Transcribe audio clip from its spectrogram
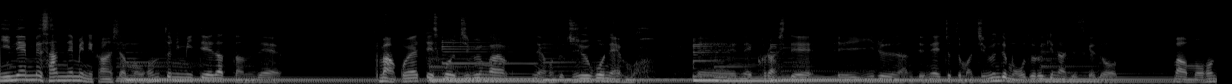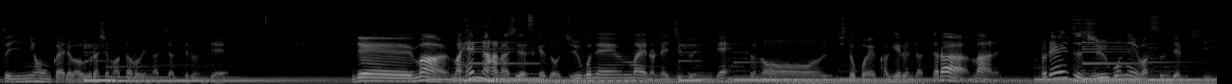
2年目3年目に関してはもう本当に未定だったんでまあこうやってこう自分がねほんと15年もえー、ね、暮らしているなんてねちょっとまあ自分でも驚きなんですけどまあもう本当に日本帰れば浦島太郎になっちゃってるんで。で、まあ、まあ変な話ですけど15年前のね自分にねその一声かけるんだったらまあとりあえず15年は住んでるし、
